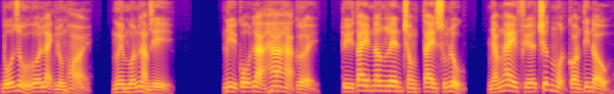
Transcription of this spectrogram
Bố rủ ưa lạnh lùng hỏi, ngươi muốn làm gì? Nì cổ là ha hả cười, tùy tay nâng lên trong tay súng lục, nhắm ngay phía trước một con tin đầu,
